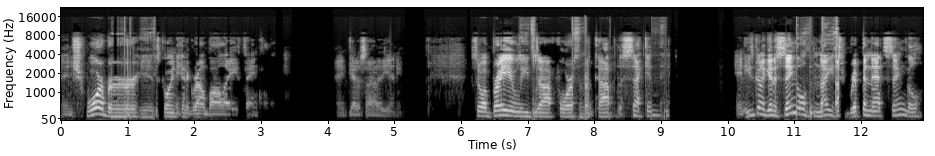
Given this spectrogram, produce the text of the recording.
And Schwarber is going to hit a ground ball A, thankfully, and get us out of the inning. So Abreu leads off for us on the top of the second. And he's going to get a single. Nice, ripping that single.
